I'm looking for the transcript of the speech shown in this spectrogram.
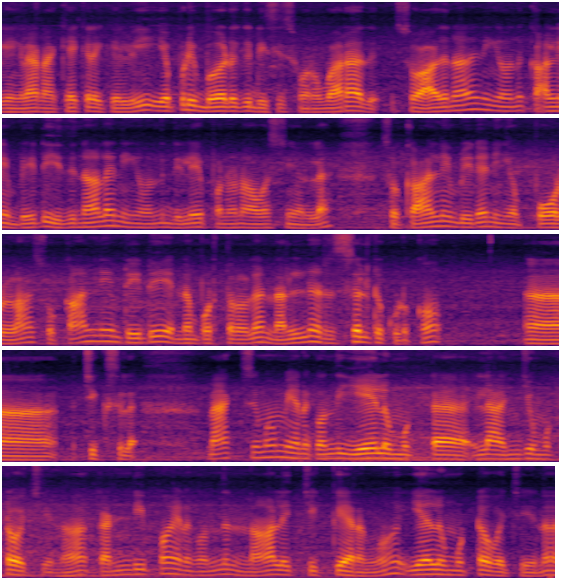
ஓகேங்களா? நான் கேட்குற கேள்வி எப்படி பேர்டுக்கு டிசீஸ் வரும்? வராது. ஸோ அதனால் நீங்கள் வந்து காலனி ப்ரீடு இதனால நீங்கள் வந்து டிலே பண்ணணும்னு அவசியம் இல்லை. ஸோ காலனி ப்ரீடை நீங்கள் போடலாம். ஸோ காலனி ப்ரீடு என்னை பொறுத்தளவில் நல்ல ரிசல்ட் கொடுக்கும் சிக்ஸில் மேக்ஸிமம் எனக்கு வந்து ஏழு முட்டை இல்லை அஞ்சு முட்டை வச்சுன்னா கண்டிப்பாக எனக்கு வந்து நாலு சிக்கு இறங்கும். ஏழு முட்டை வச்சுன்னா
